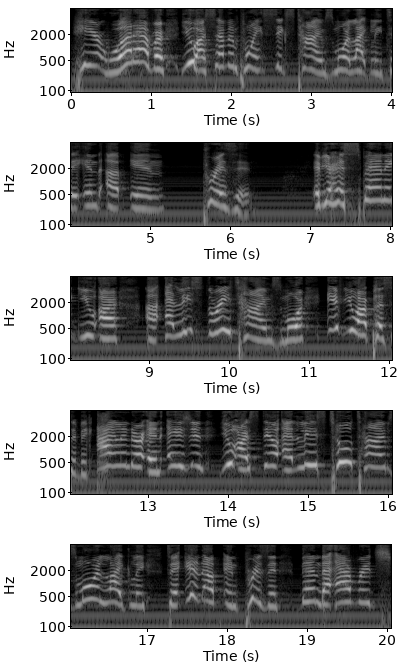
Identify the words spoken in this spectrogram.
here, whatever, you are 7.6 times more likely to end up in prison. If you're Hispanic, you are uh, at least three times more. If you are Pacific Islander and Asian, you are still at least two times more likely to end up in prison than the average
